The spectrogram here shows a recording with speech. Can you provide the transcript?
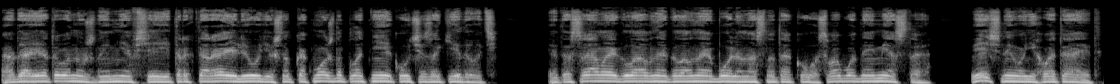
А до этого нужны мне все и трактора, и люди, чтобы как можно плотнее кучи закидывать. Это самая главная головная боль у нас на таку — свободное место. Вечно его не хватает.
